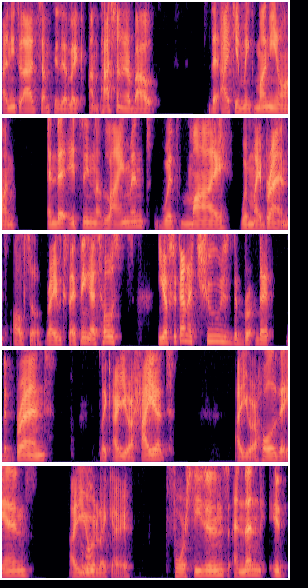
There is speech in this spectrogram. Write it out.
i need to add something that like i'm passionate about that i can make money on and that it's in alignment with my with my brand also right because i think as hosts you have to kind of choose the the the brand. Like, are you a Hyatt? Are you a Holiday Inn? Are you mm-hmm. like a Four Seasons? And then it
